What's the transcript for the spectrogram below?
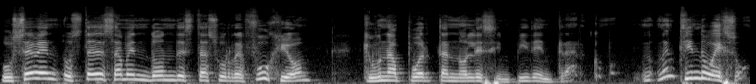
Ustedes saben dónde está su refugio, que una puerta no les impide entrar. no entiendo eso.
